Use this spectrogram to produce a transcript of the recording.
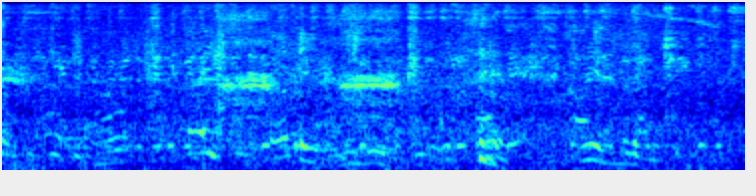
Thank you.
